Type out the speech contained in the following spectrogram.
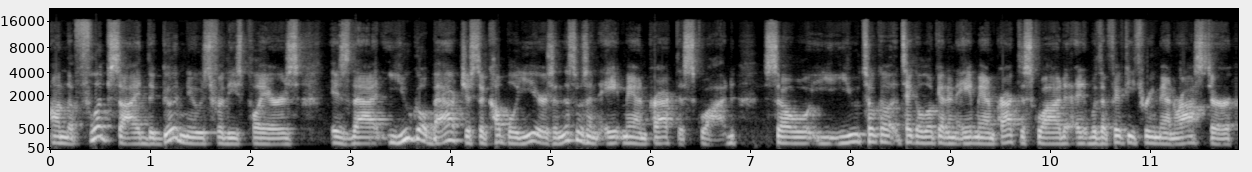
on the flip side, the good news for these players is that you go back just a couple years, and this was an eight man practice squad. So you took a take a look at an eight man practice squad with a 53 man roster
